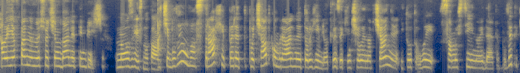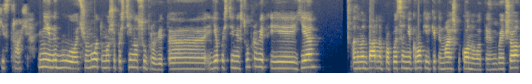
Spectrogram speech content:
Але я впевнена, що чим далі, тим більше. Ну звісно, так. А чи були у вас страхи перед початком реальної торгівлі? От ви закінчили навчання, і тут ви самостійно йдете. Були такі страхи? Ні, не було. Чому? Тому що постійно супровід. Е, є постійний супровід і є елементарно прописані кроки, які ти маєш виконувати. Бо якщо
